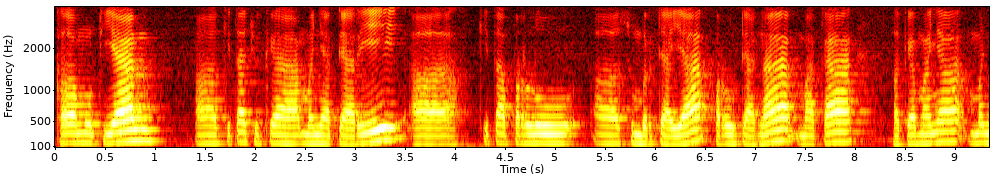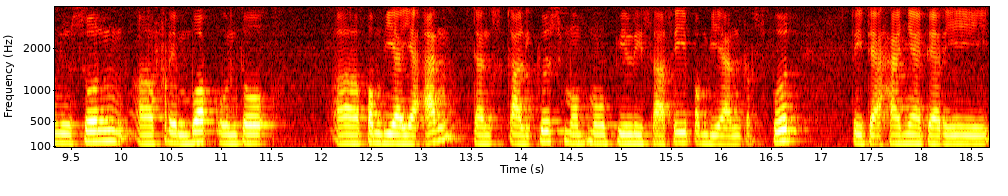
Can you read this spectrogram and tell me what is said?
Kemudian eh, kita juga menyadari eh, kita perlu eh, sumber daya, perlu dana, maka bagaimana menyusun framework untuk pembiayaan dan sekaligus memobilisasi pembiayaan tersebut tidak hanya dari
